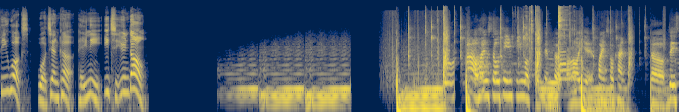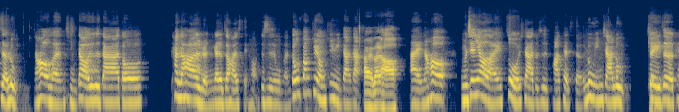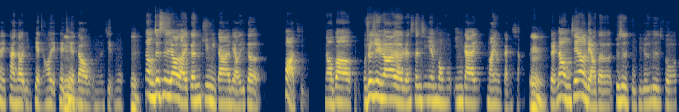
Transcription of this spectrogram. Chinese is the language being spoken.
FitWorks 我健客陪你一起运动。大家好，欢迎收听 FitWorks 我健客，然后也欢迎收看呃这一次的录影。然后我们请到就是大家都看到他的人，应该就知道他是谁哈，就是我们东方巨龙 Jimmy 大大。嗨，大家好。哎，然后我们今天要来做一下就是 Podcast 的录音加录影。所以这个可以看到影片，然后也可以听得到我们的节目。嗯，那我们这次要来跟 Jimmy 大家聊一个话题，然后我不知道，我觉得 Jimmy 大家的人生经验丰富，应该蛮有感想。嗯，对。那我们今天要聊的就是主题，就是说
